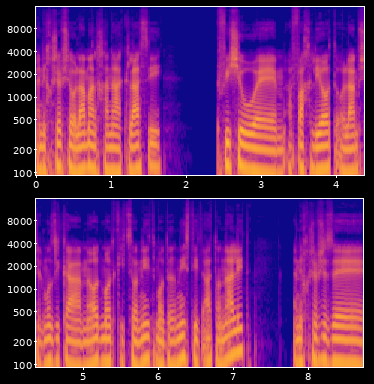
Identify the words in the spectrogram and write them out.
אני חושב שעולם ההלחנה הקלאסי, כפי שהוא אה, הפך להיות עולם של מוזיקה מאוד מאוד קיצונית, מודרניסטית, אטונאלית, אני חושב שזה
